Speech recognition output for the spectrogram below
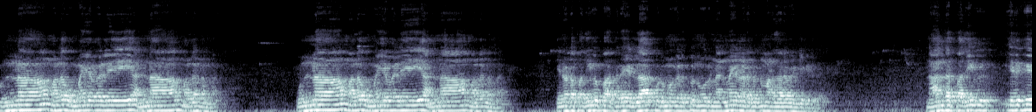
உண்ணாமல உமையவளே அண்ணாமல நம. உண்ணாமல உமையவளே அண்ணாமல நம. என்னோட பதிவை பார்க்குற எல்லா குடும்பங்களுக்கும் நூறு நன்மைகள் நடக்கணும் மனதார வேண்டிக்கிறது. நான் அந்த பதிவு எதுக்கு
